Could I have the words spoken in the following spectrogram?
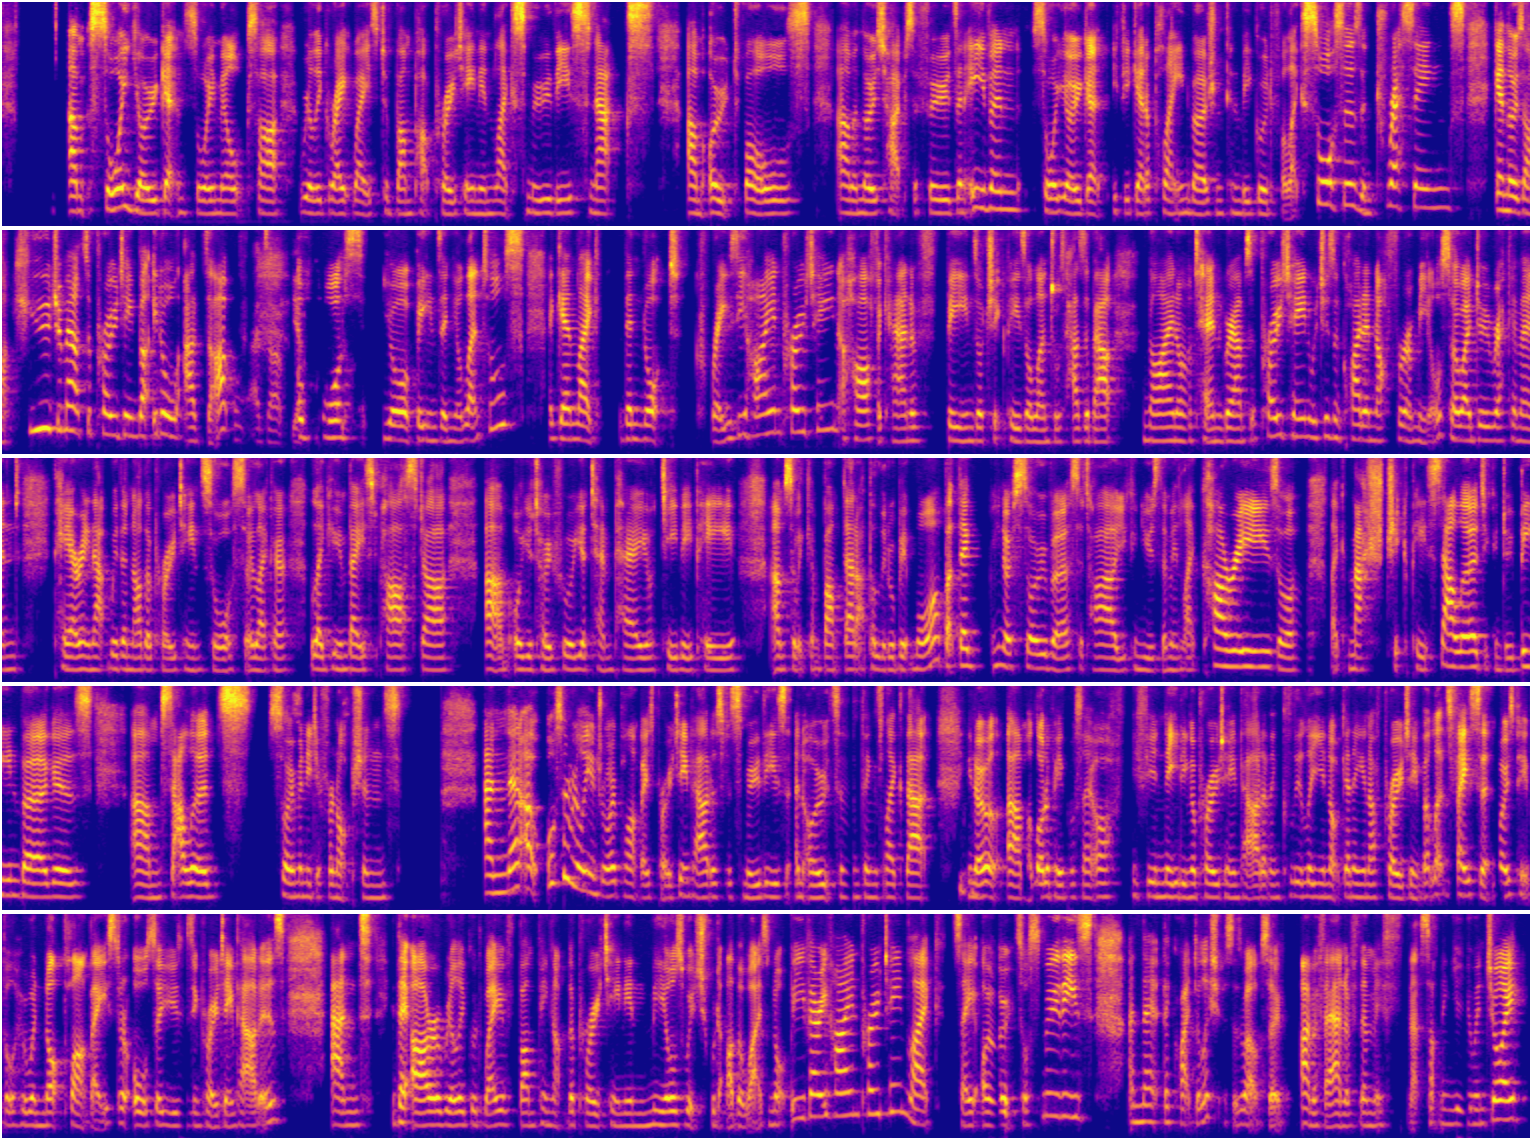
Um, soy yogurt and soy milks are really great ways to bump up protein in like smoothies, snacks, um, oat bowls, um, and those types of foods. And even soy yogurt, if you get a plain version, can be good for like sauces and dressings. Again, those aren't huge amounts of protein, but it all adds up. It adds up. Of course, your beans and your lentils. Again, like they're not crazy high in protein. A half a can of beans or chickpeas or lentils has about nine or 10 grams of protein, which isn't quite enough for a meal. So I do recommend pairing that with another protein source. So, like a legume based pasta um, or your tofu or your tempeh or TVP. Um, so we can bump that up a little bit more. But they're, you know, so versatile. You can use them in like curries or like mashed chickpea salads. You can do bean burgers, um, salads, so many different options. And then I also really enjoy plant based protein powders for smoothies and oats and things like that. You mm-hmm. know, um, a lot of people say, oh, if you're needing a protein powder, then clearly you're not getting enough protein. But let's face it, most people who are not plant based are also using protein powders. And they are a really good way of bumping up the protein in meals which would otherwise not be very high in protein, like, say, oats or smoothies. And they're, they're quite delicious as well. So I'm a fan of them if that's something you enjoy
